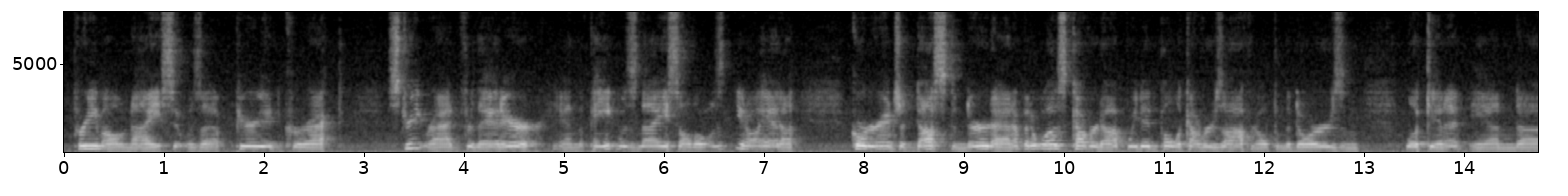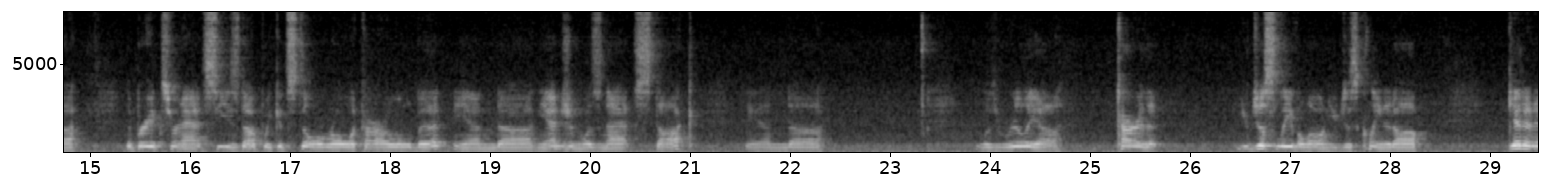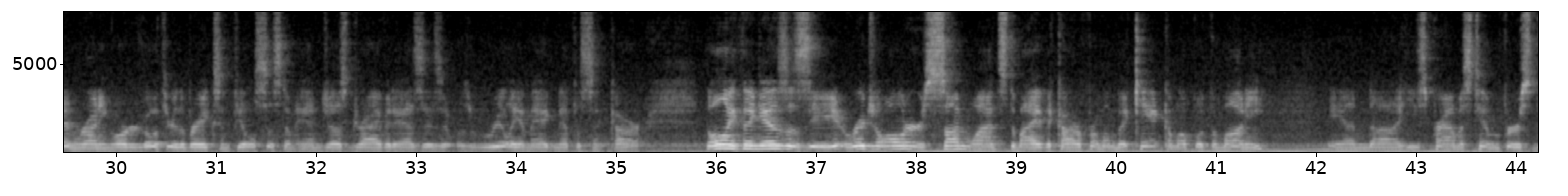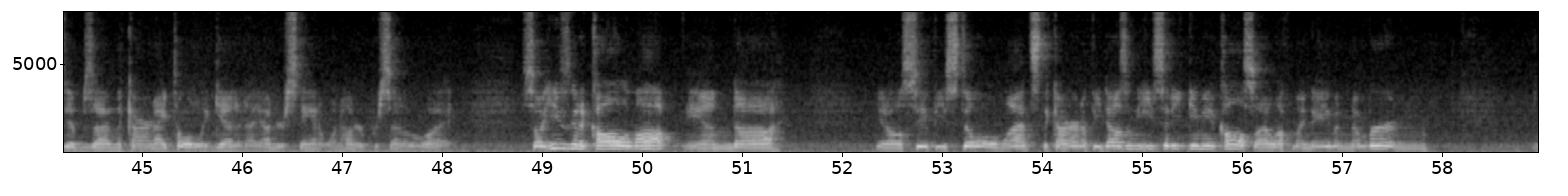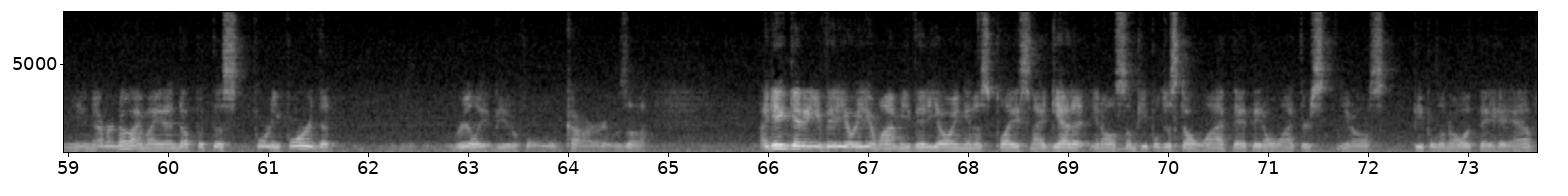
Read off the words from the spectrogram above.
primo nice. It was a period correct street rod for that era, and the paint was nice, although it was, you know, had a quarter inch of dust and dirt on it, but it was covered up. We did pull the covers off and open the doors and look in it, and uh, the brakes were not seized up. We could still roll the car a little bit, and uh, the engine was not stuck, and uh, it was really a car that you just leave alone. You just clean it up, get it in running order, go through the brakes and fuel system, and just drive it as is. It was really a magnificent car. The only thing is, is the original owner's son wants to buy the car from him, but can't come up with the money. And uh, he's promised him first dibs on the car, and I totally get it. I understand it 100% of the way. So he's going to call him up and, uh, you know, see if he still wants the car. And if he doesn't, he said he'd give me a call. So I left my name and number, and you never know. I might end up with this 40 Ford that really a beautiful old car. It was a. I didn't get any video. He didn't want me videoing in his place, and I get it. You know, some people just don't want that. They don't want their, you know, people to know what they have.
